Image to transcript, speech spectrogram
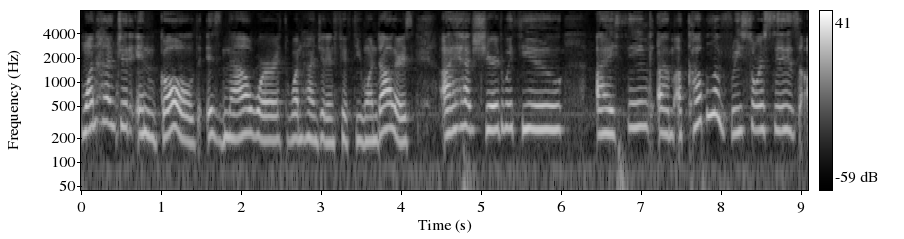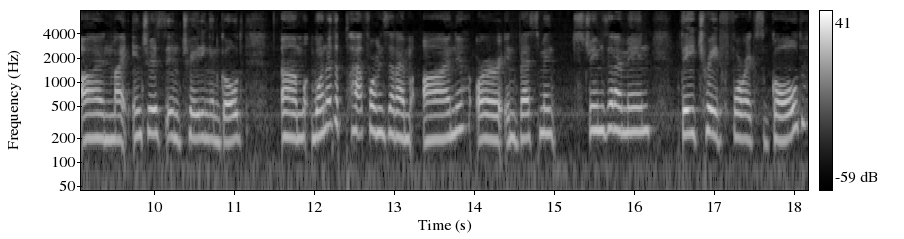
100 in gold is now worth $151. I have shared with you. I think um, a couple of resources on my interest in trading in gold. Um, one of the platforms that I'm on or investment streams that I'm in, they trade Forex Gold.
